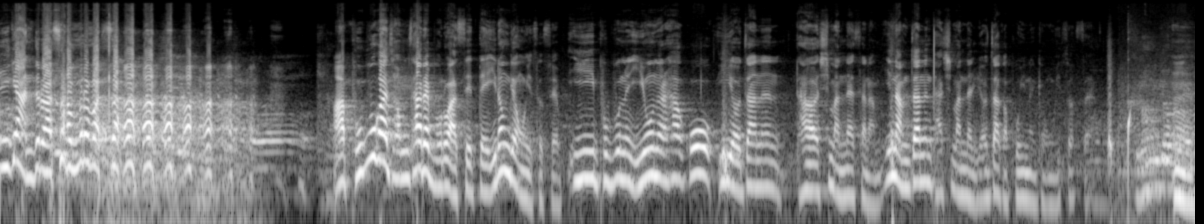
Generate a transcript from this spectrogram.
이게 안 들어왔어 안 물어봤어. 아 부부가 점사를 보러 왔을 때 이런 경우 있었어요. 이 부부는 이혼을 하고 이 여자는 다시 만날 사람, 이 남자는 다시 만날 여자가 보이는 경우 있었어요. 그런 경우에는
